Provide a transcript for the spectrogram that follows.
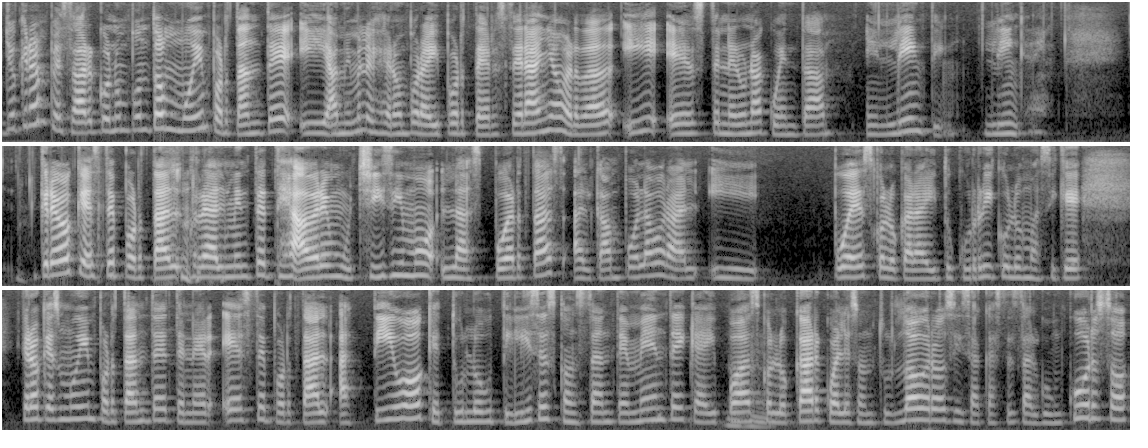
yo quiero empezar con un punto muy importante y a mí me lo dijeron por ahí por tercer año, ¿verdad? Y es tener una cuenta en LinkedIn. LinkedIn. Creo que este portal realmente te abre muchísimo las puertas al campo laboral y puedes colocar ahí tu currículum, así que creo que es muy importante tener este portal activo, que tú lo utilices constantemente, que ahí puedas colocar cuáles son tus logros, si sacaste algún curso,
